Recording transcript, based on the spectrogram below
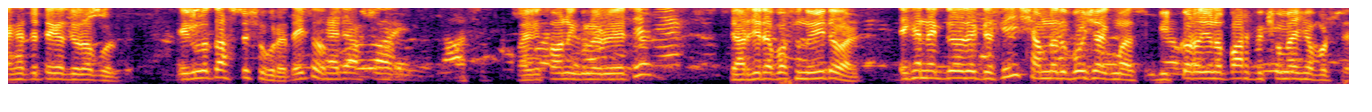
এক হাজার টাকা জোড়া পড়বে। এগুলো তো আটশোশো করে তাই তো? হ্যাঁ আচ্ছা বাকি অনেকগুলো রয়েছে। যার যেটা পছন্দ নিতে পারেন এখানে দেখতেছি সামনে তো বৈশাখ মাস। বিট করার জন্য পারফেক্ট সময় এসে পড়ছে।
